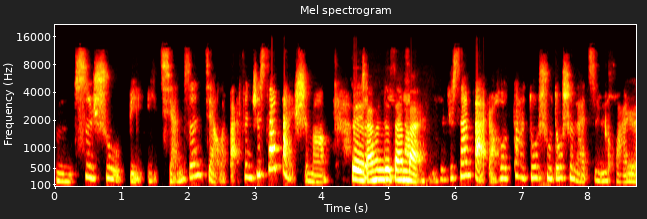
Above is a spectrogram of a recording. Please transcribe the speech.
嗯，次数比以前增减了百分之三百，是吗？对，百分之三百，百分之三百。然后大多数都是来自于华人。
